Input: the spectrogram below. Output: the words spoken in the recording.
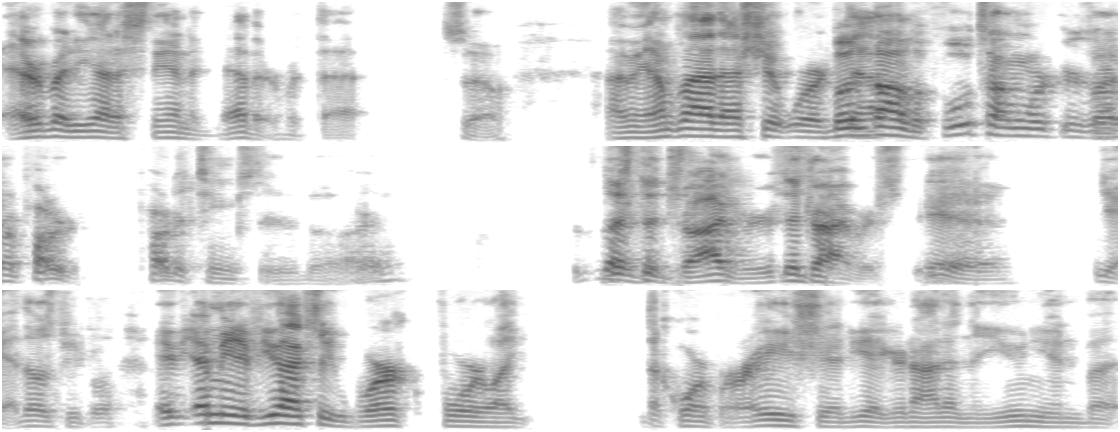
everybody got to stand together with that. So, I mean, I'm glad that shit worked. But out. no, the full time workers aren't a part part of Teamsters though, right? Like Just the drivers. the drivers, Yeah. yeah, yeah, those people. If, I mean, if you actually work for like the corporation, yeah, you're not in the union, but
